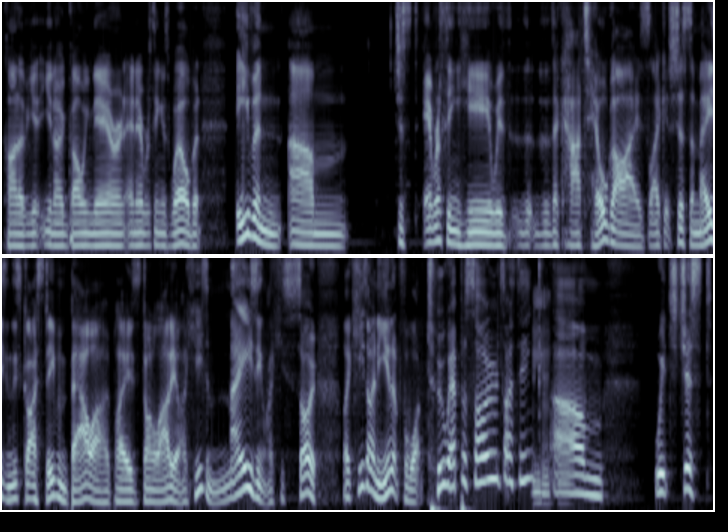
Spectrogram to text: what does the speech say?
kind of you know going there and, and everything as well. But even um just everything here with the, the, the, cartel guys. Like, it's just amazing. This guy, Steven Bauer, who plays Don Eladio, like, he's amazing. Like, he's so, like, he's only in it for what, two episodes, I think? Mm-hmm. Um, which just,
